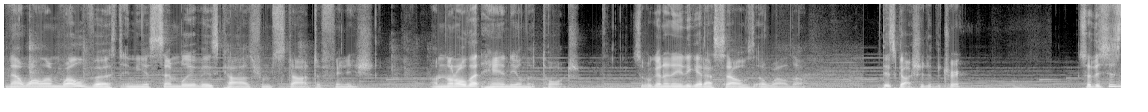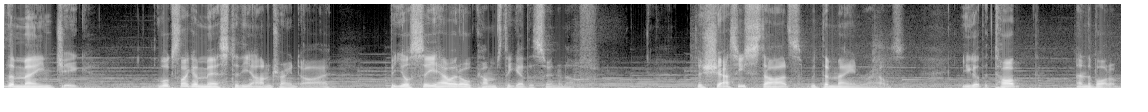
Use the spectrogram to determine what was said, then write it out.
Now while I'm well versed in the assembly of these cars from start to finish, I'm not all that handy on the torch, so we're going to need to get ourselves a welder. This guy should do the trick. So this is the main jig. Looks like a mess to the untrained eye, but you'll see how it all comes together soon enough. The chassis starts with the main rails. You got the top and the bottom.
